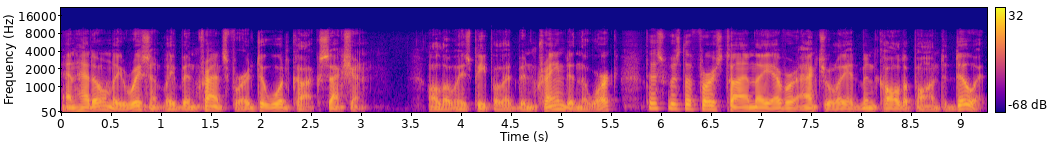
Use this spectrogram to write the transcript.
and had only recently been transferred to Woodcock's section. Although his people had been trained in the work, this was the first time they ever actually had been called upon to do it.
